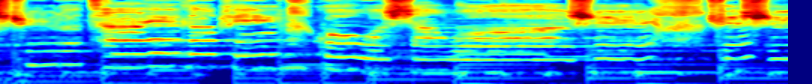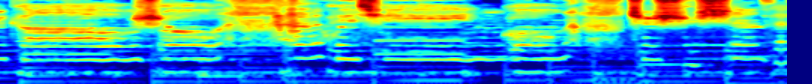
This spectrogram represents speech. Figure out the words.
吃了他一个苹果？我想我是绝世高手，还会轻功，只是现在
